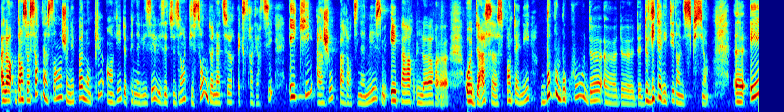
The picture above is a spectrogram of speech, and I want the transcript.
Alors, dans un certain sens, je n'ai pas non plus envie de pénaliser les étudiants qui sont de nature extravertis et qui ajoutent par leur dynamisme et par leur euh, audace spontanée beaucoup, beaucoup de, euh, de, de, vitalité dans les discussions. Euh, et,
